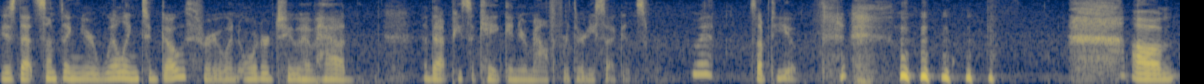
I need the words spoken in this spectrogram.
Is that something you're willing to go through in order to have had that piece of cake in your mouth for 30 seconds? Meh, it's up to you. um,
